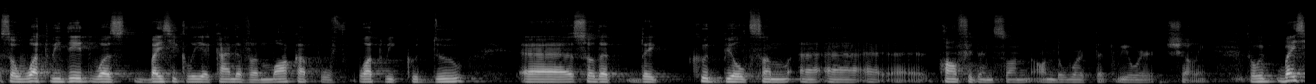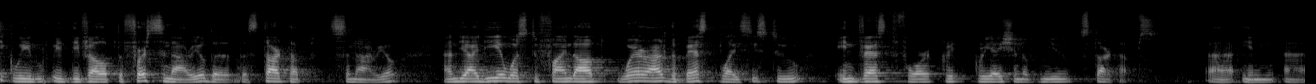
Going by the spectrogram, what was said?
so what we did was basically a kind of a mock-up of what we could do uh, so that they could build some uh, uh, confidence on, on the work that we were showing. So we basically we developed the first scenario, the, the startup scenario, and the idea was to find out where are the best places to invest for cre creation of new startups uh, in, uh,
